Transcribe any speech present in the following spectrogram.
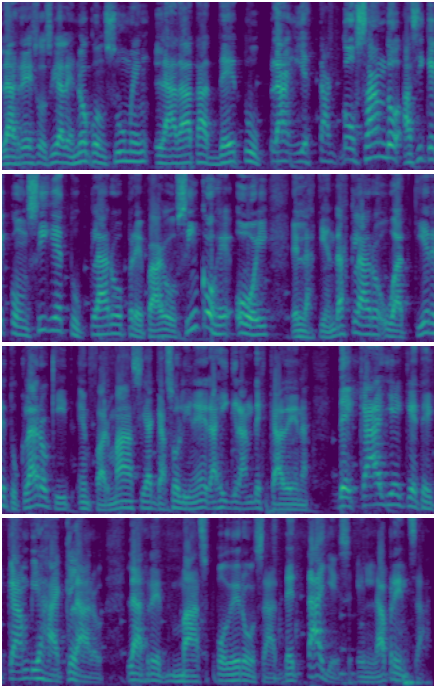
las redes sociales no consumen la data de tu plan y estás gozando, así que consigue tu Claro prepago 5G hoy en las tiendas Claro o adquiere tu Claro Kit en farmacias, gasolineras y grandes cadenas. De calle que te cambias a Claro, la red más poderosa. Detalles en la prensa.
